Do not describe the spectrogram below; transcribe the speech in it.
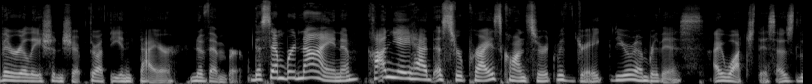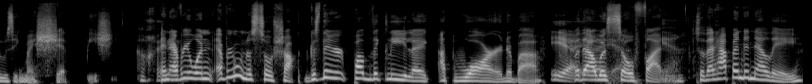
their relationship throughout the entire November. December 9, Kanye had a surprise concert with Drake. Do you remember this? I watched this. I was losing my shit, Bishi. Okay. And everyone everyone was so shocked because they're publicly like at war, diba? yeah, But that yeah, was yeah. so fun. Yeah. So that happened in LA.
